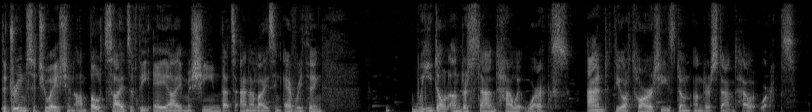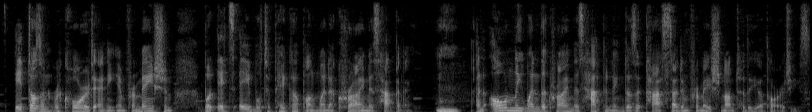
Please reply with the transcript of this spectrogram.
the dream situation on both sides of the AI machine that's analyzing everything. We don't understand how it works, and the authorities don't understand how it works. It doesn't record any information, but it's able to pick up on when a crime is happening. Mm-hmm. And only when the crime is happening does it pass that information on to the authorities.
